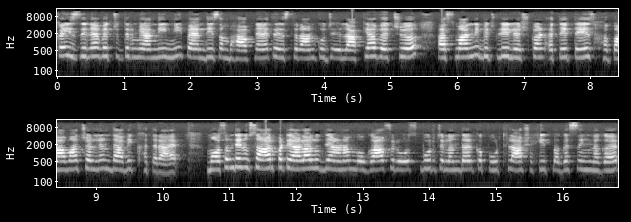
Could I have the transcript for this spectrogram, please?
ਕਈ ਜ਼ਿਲ੍ਹਿਆਂ ਵਿੱਚ ਦਰਮਿਆਨੀ ਮੀਂਹ ਪੈਣ ਦੀ ਸੰਭਾਵਨਾ ਹੈ ਤੇ ਇਸ ਦੌਰਾਨ ਕੁਝ ਇਲਾਕਿਆਂ ਵਿੱਚ ਅਸਮਾਨੀ ਬਿਜਲੀ, ਲਿਸ਼ਕਣ ਅਤੇ ਤੇਜ਼ ਹਵਾਵਾਂ ਚੱਲਣ ਦਾ ਵੀ ਖਤਰਾ ਹੈ। ਮੌਸਮ ਦੇ ਅਨੁਸਾਰ ਪਟਿਆਲਾ, ਲੁਧਿਆਣਾ, ਮੋਗਾ, ਫਿਰੋਜ਼ਪੁਰ, ਜਲੰਧਰ, ਕਪੂਰਥਲਾ, ਸ਼ਹੀਦ ਭਗਤ ਸਿੰਘ ਨਗਰ,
